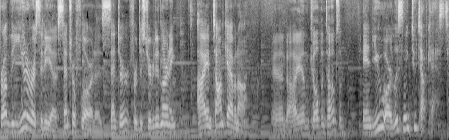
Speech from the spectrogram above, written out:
From the University of Central Florida's Center for Distributed Learning, I am Tom Cavanaugh. And I am Kelvin Thompson. And you are listening to Topcast,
